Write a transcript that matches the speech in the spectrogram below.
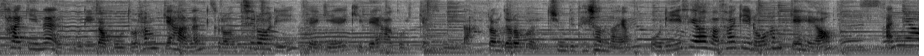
사기는 우리가 모두 함께하는 그런 7월이 되길 기대하고 있겠습니다. 그럼 여러분 준비되셨나요? 우리 세어사 사기로 함께해요. 안녕!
